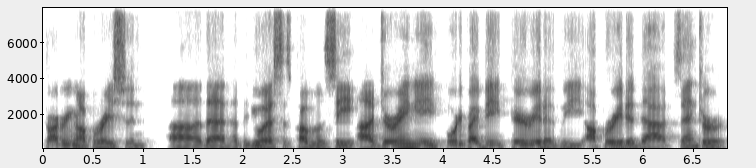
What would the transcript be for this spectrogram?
chartering operation uh, that, the U.S. has probably seen. Uh, during a 45 day period that we operated that center,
